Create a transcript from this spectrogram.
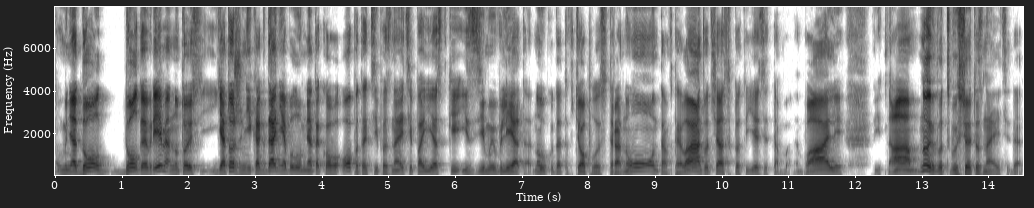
у меня дол- долгое время, ну то есть я тоже никогда не было у меня такого опыта, типа, знаете, поездки из зимы в лето, ну куда-то в теплую страну, там в Таиланд вот часто кто-то ездит, там Бали, Вьетнам, ну и вот вы все это знаете, да.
